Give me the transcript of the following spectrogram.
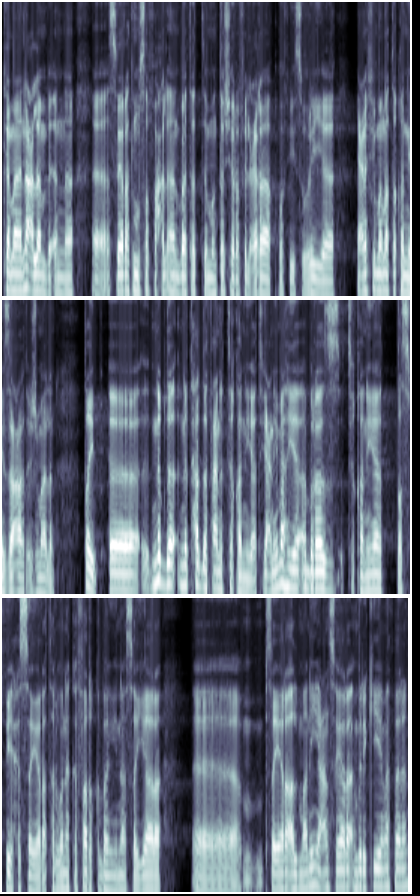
كما نعلم بأن آه، السيارات المصفحة الآن باتت منتشرة في العراق وفي سوريا يعني في مناطق النزاعات إجمالا. طيب آه، نبدأ نتحدث عن التقنيات. يعني ما هي أبرز تقنيات تصفيح السيارات؟ هل هناك فرق بين سيارة آه، سيارة ألمانية عن سيارة أمريكية مثلا؟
